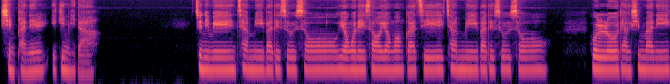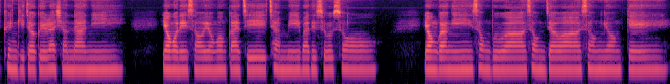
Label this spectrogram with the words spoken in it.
심판을 이깁니다. 주님은 찬미 받으소서. 영원에서 영원까지 찬미 받으소서. 홀로 당신만이 큰 기적을 하셨나니 영원에서 영원까지 찬미 받으소서. 영광이 성부와 성자와 성령께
